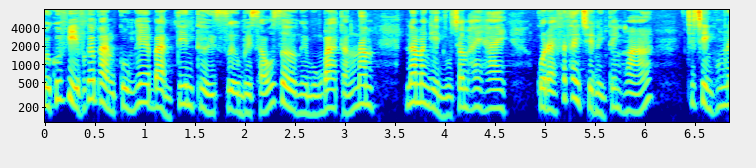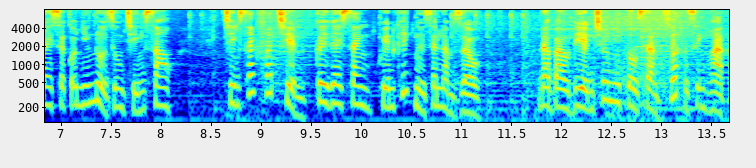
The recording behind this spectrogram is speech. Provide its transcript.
Mời quý vị và các bạn cùng nghe bản tin thời sự 16 giờ ngày 3 tháng 5 năm 2022 của Đài Phát thanh Truyền hình Thanh Hóa. Chương trình hôm nay sẽ có những nội dung chính sau. Chính sách phát triển cây gai xanh khuyến khích người dân làm giàu, đảm bảo điện cho nhu cầu sản xuất và sinh hoạt.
